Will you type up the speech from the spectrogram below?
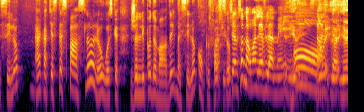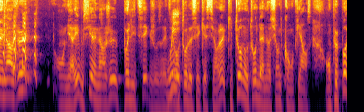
C'est là Hein, quand il y a cet espace-là, là, où est-ce que je ne l'ai pas demandé, ben c'est là qu'on peut faire ça. J'aime ça, Normand lève la main. Oh, il y a, il y a un enjeu. On y arrive aussi à un enjeu politique, j'oserais dire, Oui. autour de ces questions-là, qui tourne autour de la notion de confiance. On peut pas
